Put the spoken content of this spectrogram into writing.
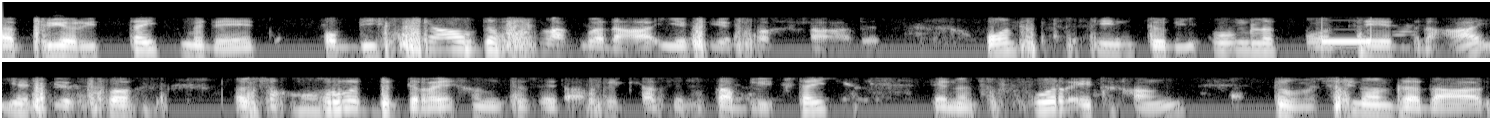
'n prioriteit moet hê op dieselfde vlak wat daar EV gehad het. Ons gesien tot die oomblik ons sê dat daar is 'n groot bedreiging vir Suid-Afrika se stabiliteit en ons vooruitgang toe sien ons dat daar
